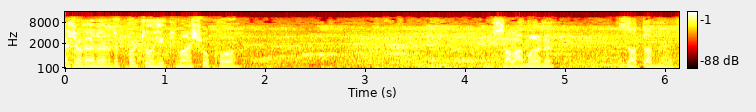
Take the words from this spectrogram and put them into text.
A jogadora do Porto Rico machucou. Salamã, né? Exatamente.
